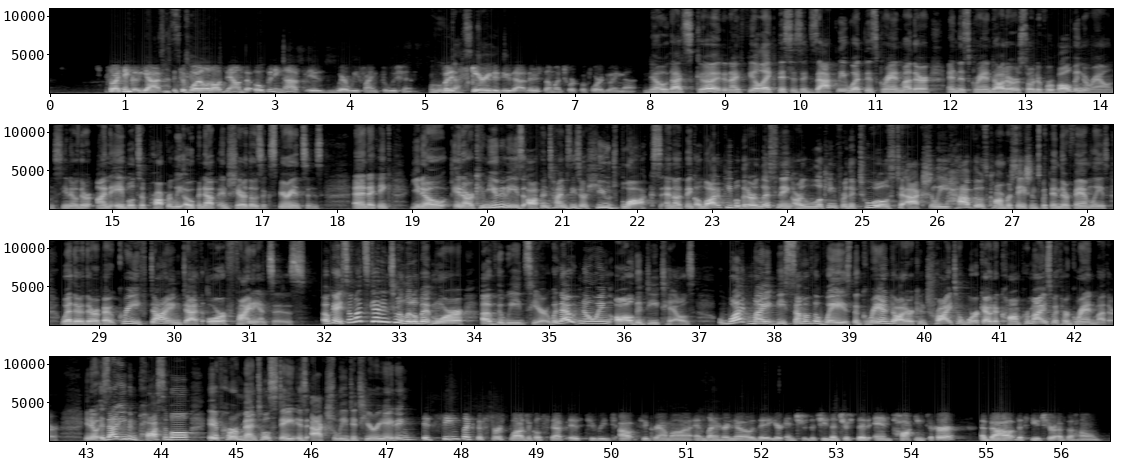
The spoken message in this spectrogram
so I think, yeah, That's to boil it all down, the opening up is where we find solutions. Ooh, but it's scary good. to do that. There's so much work before doing that. No, that's good. And I feel like this is exactly what this grandmother and this granddaughter are sort of revolving around. You know, they're unable to properly open up and share those experiences. And I think, you know, in our communities, oftentimes these are huge blocks. And I think a lot of people that are listening are looking for the tools to actually have those conversations within their families, whether they're about grief, dying, death, or finances. Okay, so let's get into a little bit more of the weeds here. Without knowing all the details, what might be some of the ways the granddaughter can try to work out a compromise with her grandmother? You know, is that even possible if her mental state is actually deteriorating? It seems like the first logical step is to reach out to grandma and mm-hmm. let her know that you're inter- that she's interested in talking to her about the future of the home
